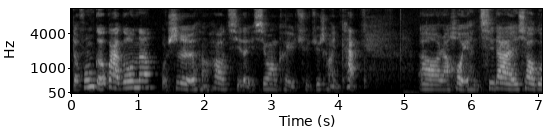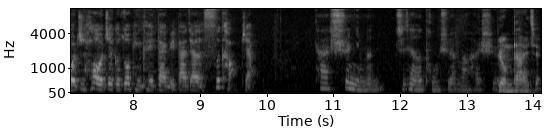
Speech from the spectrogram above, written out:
的风格挂钩呢？我是很好奇的，也希望可以去剧场一看。呃，然后也很期待效果之后这个作品可以带给大家的思考。这样，他是你们之前的同学吗？还是比我们大一届，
